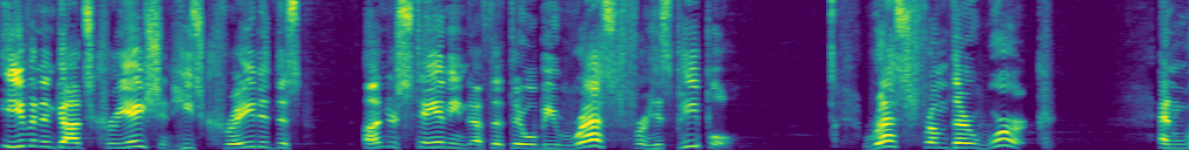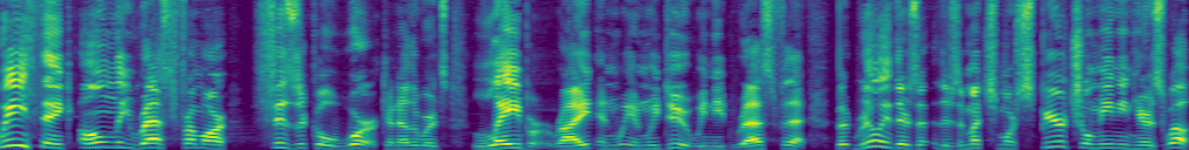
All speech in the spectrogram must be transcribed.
even in God's creation, He's created this understanding of that there will be rest for His people, rest from their work and we think only rest from our physical work. In other words, labor, right? And we, and we do. We need rest for that. But really, there's a, there's a much more spiritual meaning here as well.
